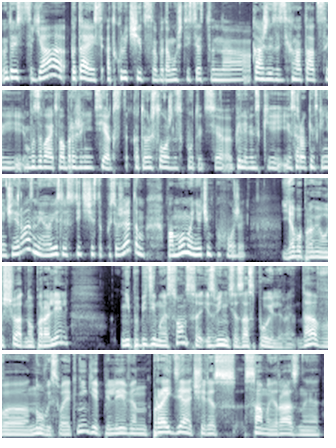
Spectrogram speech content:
Ну, то есть я пытаюсь отключиться, потому что, естественно, каждый из этих аннотаций вызывает воображение текст, который сложно спутать. Пелевинский и Сорокинский не очень разные, но если судить чисто по сюжетам, по-моему, они очень похожи. Я бы провел еще одну параллель. «Непобедимое солнце», извините за спойлеры, да, в новой своей книге Пелевин, пройдя через самые разные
